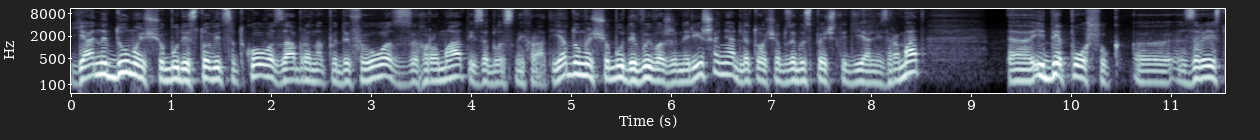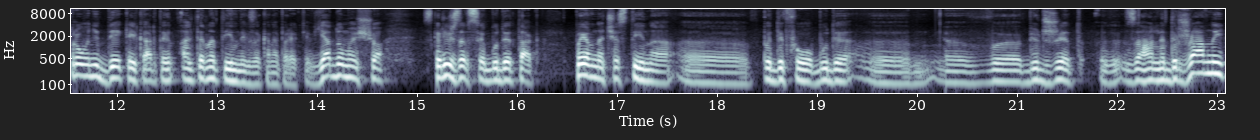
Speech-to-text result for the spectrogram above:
Я не думаю, що буде 100% забрано ПДФО з громад і з обласних рад. Я думаю, що буде виважене рішення для того, щоб забезпечити діяльність громад. Е, Іде пошук, е, зареєстровані декілька альтернативних законопроєктів. Я думаю, що, скоріш за все, буде так. Певна частина е, ПДФО буде в бюджет загальнодержавний,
